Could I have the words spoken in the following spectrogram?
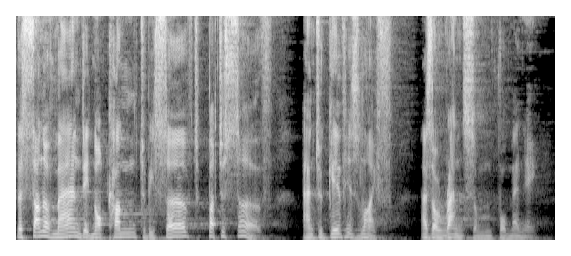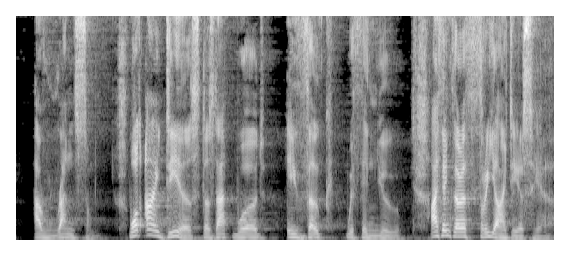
The Son of Man did not come to be served, but to serve and to give his life as a ransom for many. A ransom. What ideas does that word evoke within you? I think there are three ideas here.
